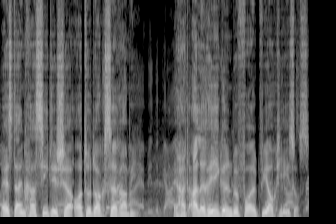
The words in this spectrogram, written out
Er ist ein chassidischer, orthodoxer Rabbi. Er hat alle Regeln befolgt, wie auch Jesus.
